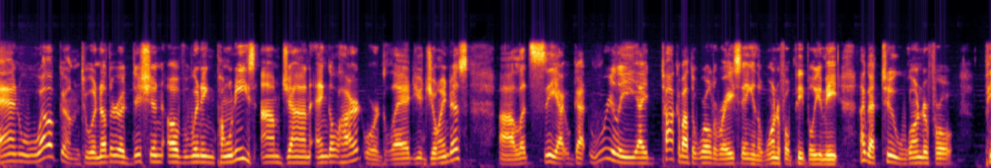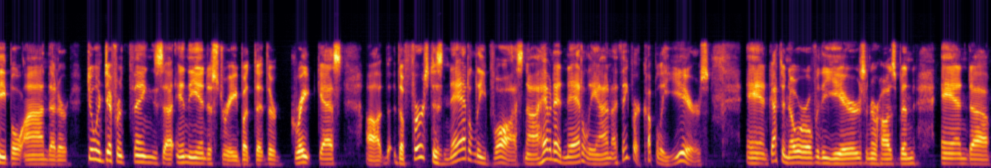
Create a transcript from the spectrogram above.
And welcome to another edition of Winning Ponies. I'm John Engelhart. We're glad you joined us. Uh, let's see. I got really. I talk about the world of racing and the wonderful people you meet. I've got two wonderful people on that are doing different things uh, in the industry, but the, they're great guests. Uh, the, the first is Natalie Voss. Now, I haven't had Natalie on, I think, for a couple of years, and got to know her over the years and her husband. And uh,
